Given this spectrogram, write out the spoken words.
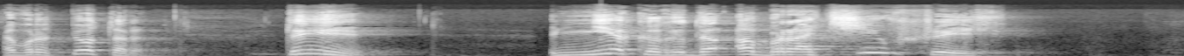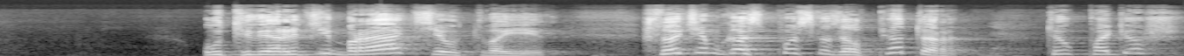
Говорит, Петр, ты, некогда обратившись утверди братьев твоих. Что этим Господь сказал? Петр, ты упадешь.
